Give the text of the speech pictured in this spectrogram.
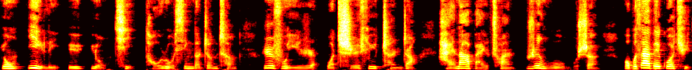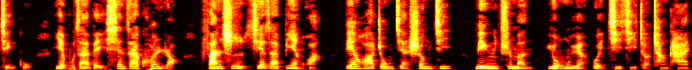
用毅力与勇气投入新的征程。日复一日，我持续成长，海纳百川，润物无声。我不再被过去禁锢，也不再被现在困扰。凡事皆在变化，变化中见生机。命运之门永远为积极者敞开。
